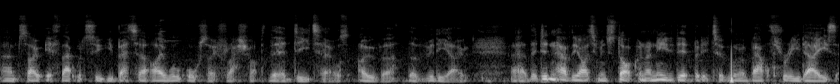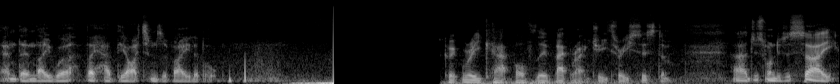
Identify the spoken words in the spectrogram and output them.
Um, so if that would suit you better, I will also flash up their details over the video. Uh, they didn't have the item in stock when I needed it, but it took them about three days, and then they were they had the items available. Quick recap of the Bak Rak G3 system. Uh, just wanted to say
